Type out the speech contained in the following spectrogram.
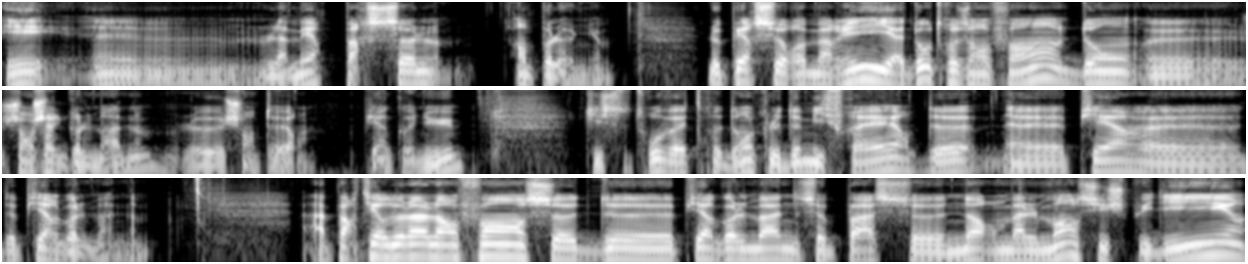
Et la mère part seule en Pologne. Le père se remarie, a d'autres enfants, dont Jean-Jacques Goldman, le chanteur bien connu qui se trouve être donc le demi-frère de, euh, Pierre, euh, de Pierre Goldman. À partir de là, l'enfance de Pierre Goldman se passe normalement, si je puis dire.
